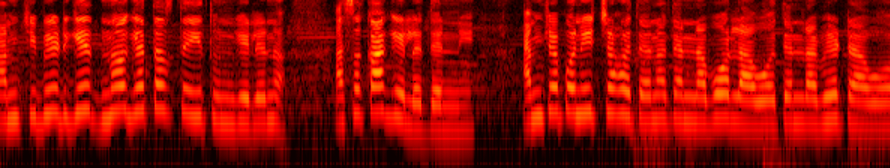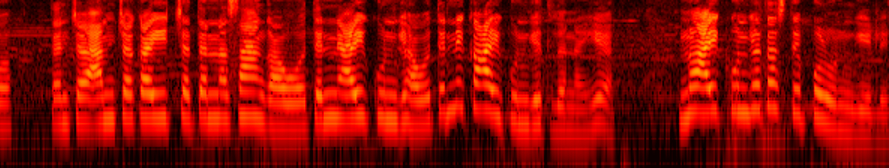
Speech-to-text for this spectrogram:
आमची भेट घेत न घेताच ते इथून गेले ना. असं का केलं त्यांनी? आमच्या पण इच्छा होत्या ना त्यांना बोलावं त्यांना भेटावं त्यांच्या आमच्या काही इच्छा त्यांना सांगावं त्यांनी ऐकून घ्यावं. त्यांनी का ऐकून घेतलं नाही हे? न ऐकून घेताच ते पळून गेले.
